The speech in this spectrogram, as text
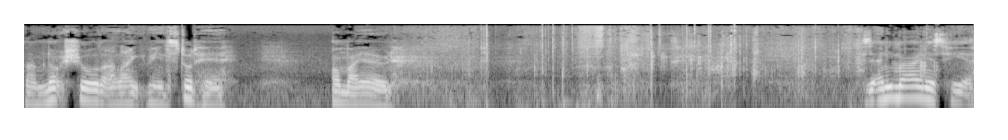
And I'm not sure that I like being stood here on my own. Is there any miners here?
